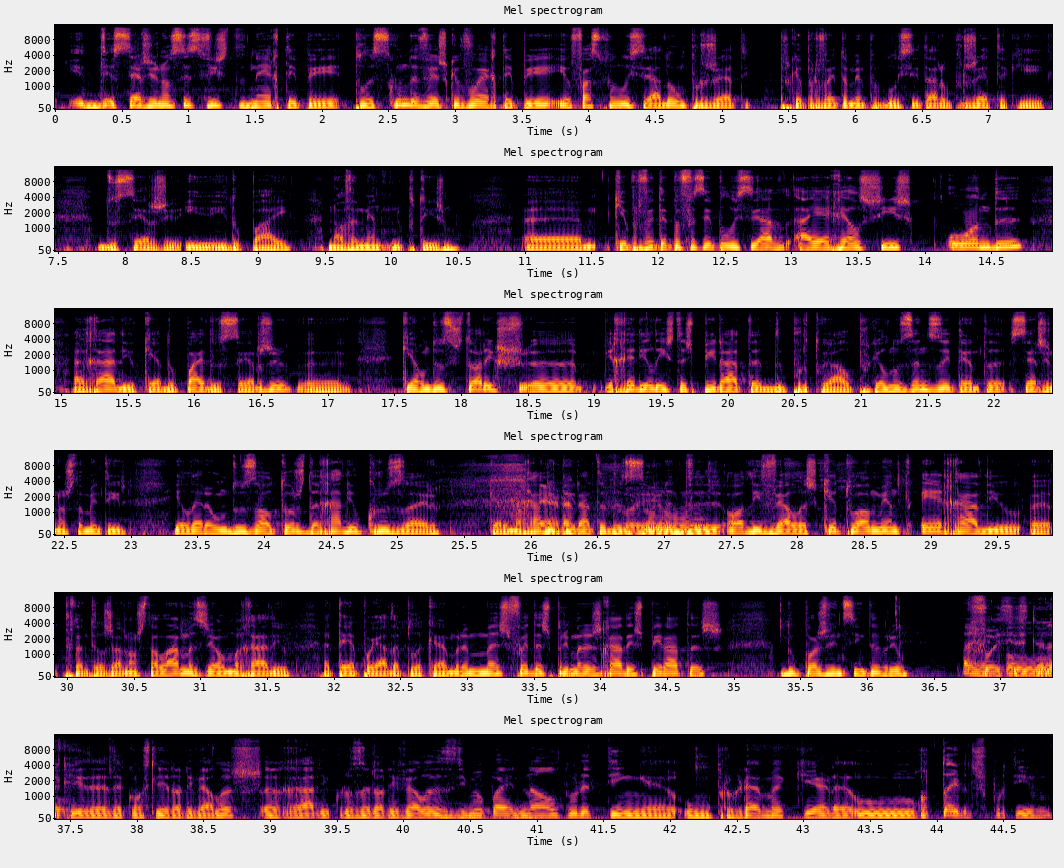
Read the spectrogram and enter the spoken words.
De, Sérgio, não sei se viste na RTP, pela segunda vez que eu vou à RTP, eu faço publicidade a um projeto, porque aproveito também para publicitar o projeto aqui do Sérgio e, e do pai, novamente no putismo, uh, que aproveitei para fazer publicidade à RLX, onde a rádio, que é do pai do Sérgio, uh, que é um dos históricos uh, radialistas pirata de Portugal, porque ele nos anos 80, Sérgio, não estou a mentir, ele era um dos autores da Rádio Cruzeiro, que era uma rádio era, pirata da zona um... de Odivelas, que atualmente é rádio, uh, portanto ele já não está lá, mas já é uma rádio até apoiada pela Câmara, mas foi das primeiras rádios piratas do pós-25 de Abril. Foi assistente aqui da, da Conselheira Odivelas, a Rádio Cruzeiro Odivelas, e meu pai na altura tinha um programa que era o Roteiro Desportivo,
